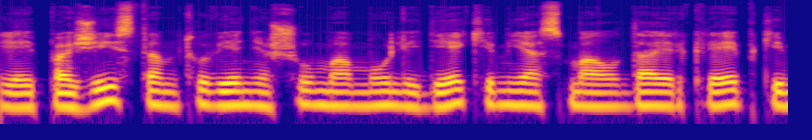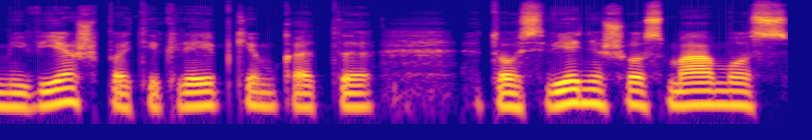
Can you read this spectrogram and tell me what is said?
jei pažįstam tų vienišų mamų, lydėkim jas maldą ir kreipkim į viešpatį, kreipkim, kad e, tos vienišos mamos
